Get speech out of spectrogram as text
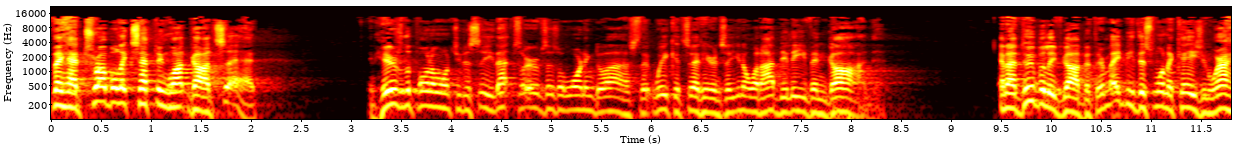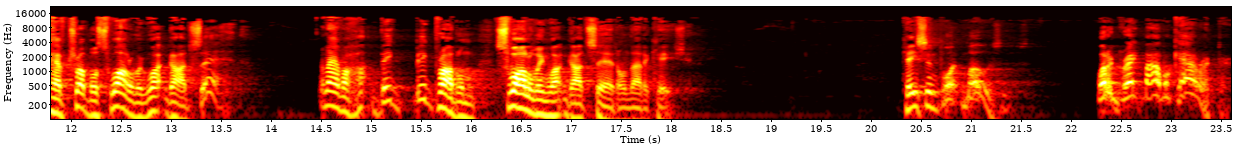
they had trouble accepting what God said. And here's the point I want you to see. That serves as a warning to us that we could sit here and say, you know what, I believe in God. And I do believe God, but there may be this one occasion where I have trouble swallowing what God said. And I have a big, big problem swallowing what God said on that occasion. Case in point, Moses. What a great Bible character.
